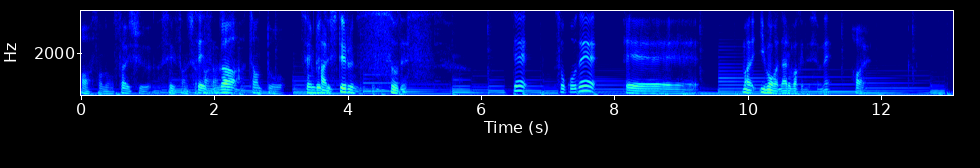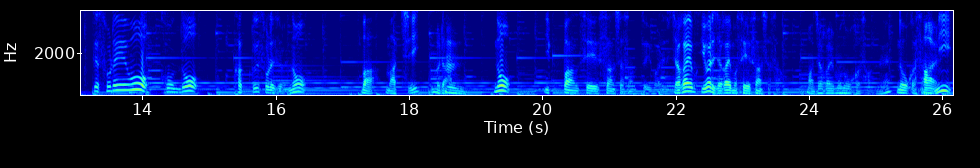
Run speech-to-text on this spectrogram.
あその最終生産者生さん産者さんが。ちゃんと選別してるんですそうです。でそこでえーまあ芋がなるわけですよね。はい。でそれを今度各それぞれのまあ町村、うん。の一般生産者さんと言われるじゃがいもいわゆるじゃがいも生産者さん。まあじゃがいも農家さんね。農家さんに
